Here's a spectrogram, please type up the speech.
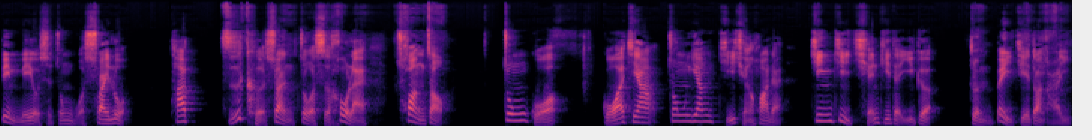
并没有使中国衰落。它只可算作是后来创造中国国家中央集权化的经济前提的一个准备阶段而已。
